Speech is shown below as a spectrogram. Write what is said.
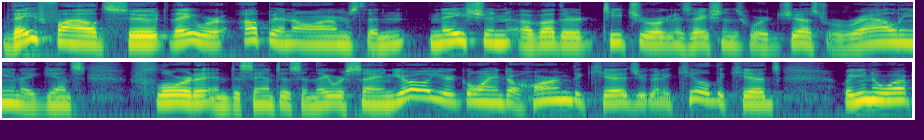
They filed suit. They were up in arms. The nation of other teacher organizations were just rallying against Florida and DeSantis, and they were saying, Yo, you're going to harm the kids. You're going to kill the kids. Well, you know what?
